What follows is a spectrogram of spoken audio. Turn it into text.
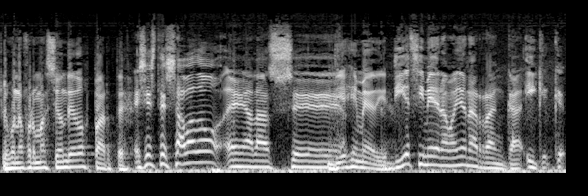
es una formación de dos partes. Es este sábado eh, a las... Eh, diez y media. Diez y media de la mañana arranca. Y que,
